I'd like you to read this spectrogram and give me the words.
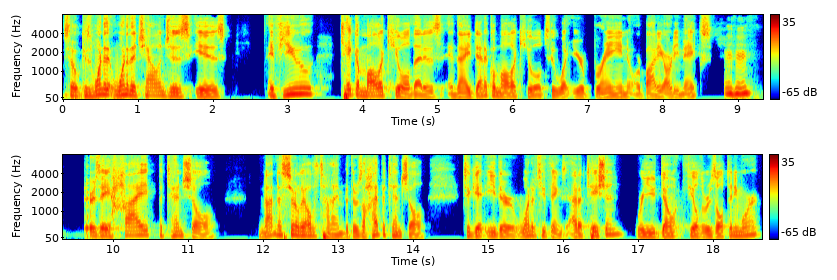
so because one of the one of the challenges is if you take a molecule that is an identical molecule to what your brain or body already makes, mm-hmm. there's a high potential, not necessarily all the time, but there's a high potential to get either one of two things adaptation, where you don't feel the result anymore,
